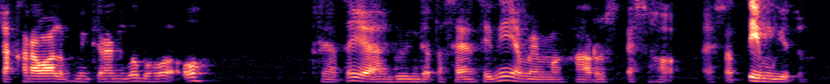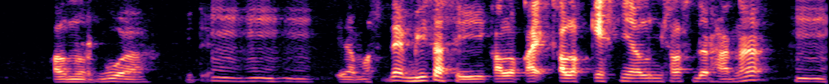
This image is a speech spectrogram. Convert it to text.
cakrawala pemikiran gue bahwa oh ternyata ya doing data science ini ya memang harus as a, as a team gitu kalau menurut gue gitu ya. Hmm, hmm, hmm, ya maksudnya bisa sih kalau kayak kalau case-nya lu misalnya sederhana hmm.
